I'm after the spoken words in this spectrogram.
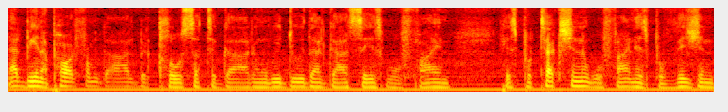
Not being apart from God, but closer to God. And when we do that, God says we'll find His protection, we'll find His provision,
